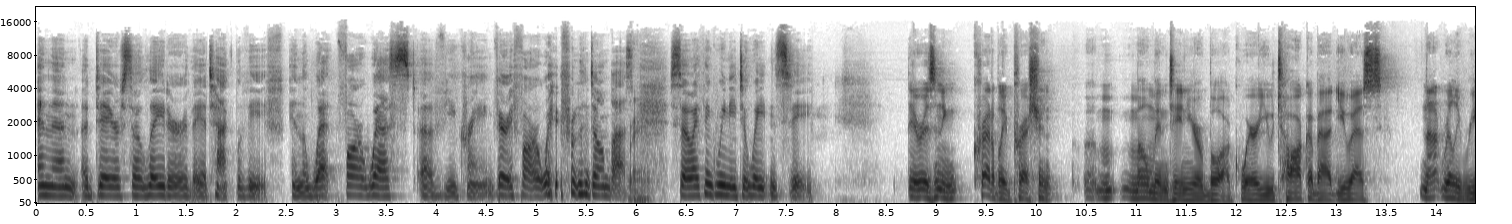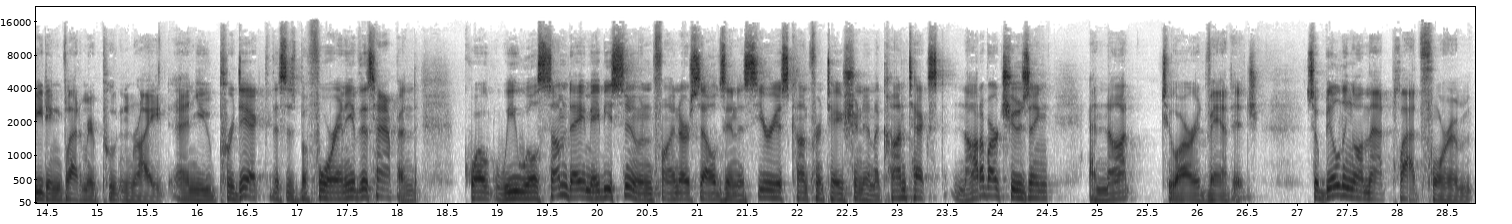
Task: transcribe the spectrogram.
and then a day or so later, they attacked Lviv in the wet, far west of Ukraine, very far away from the Donbass. Right. So I think we need to wait and see. There is an incredibly prescient moment in your book where you talk about U.S. not really reading Vladimir Putin right, and you predict this is before any of this happened. Quote, we will someday, maybe soon, find ourselves in a serious confrontation in a context not of our choosing and not to our advantage. So, building on that platform,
